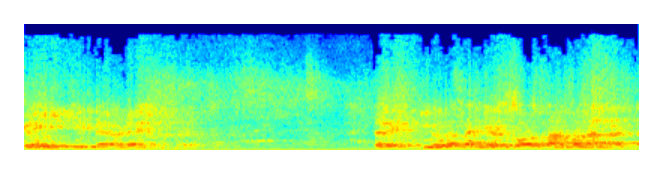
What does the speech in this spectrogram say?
గ్రహించింది ఆవిడ. సరే ఈ వ్రతం చేసి వస్తాను పని అన్నట్ట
